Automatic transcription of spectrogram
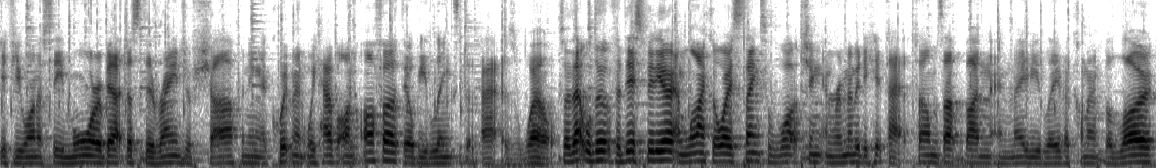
if you want to see more about just the range of sharpening equipment we have on offer, there'll be links to that as well. So that will do it for this video. And like always, thanks for watching and remember to hit that thumbs up button and maybe leave a comment below.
